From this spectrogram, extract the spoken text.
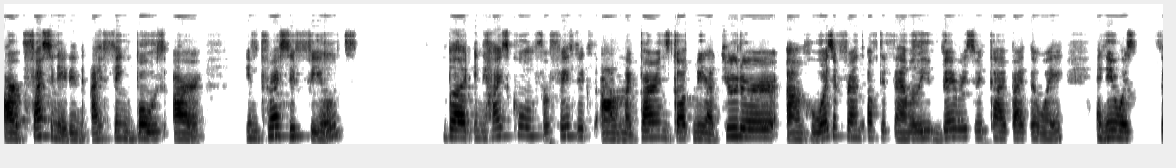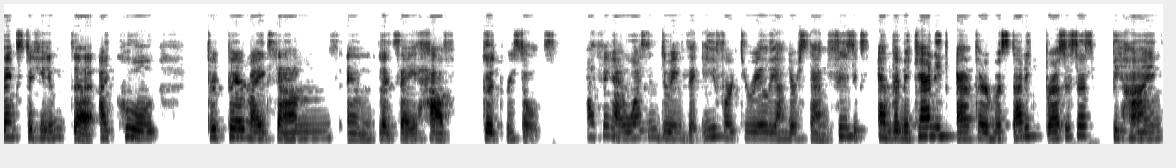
are fascinating. I think both are impressive fields. But in high school for physics, um, my parents got me a tutor um, who was a friend of the family, very sweet guy, by the way. And it was thanks to him that I could prepare my exams and, let's say, have good results. I think I wasn't doing the effort to really understand physics and the mechanic and thermostatic processes behind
